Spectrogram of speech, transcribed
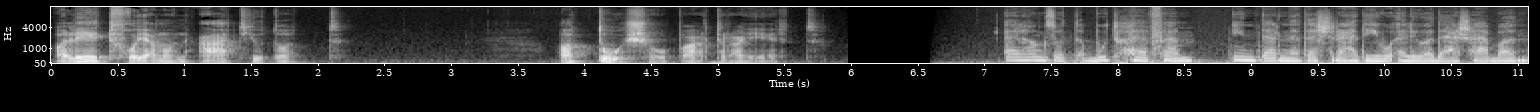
a lét folyamon átjutott, a túlsó partra ért. Elhangzott a Butha FM internetes rádió előadásában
